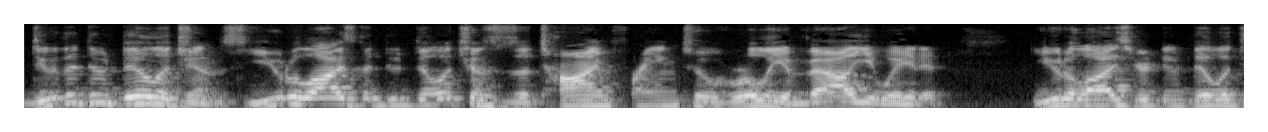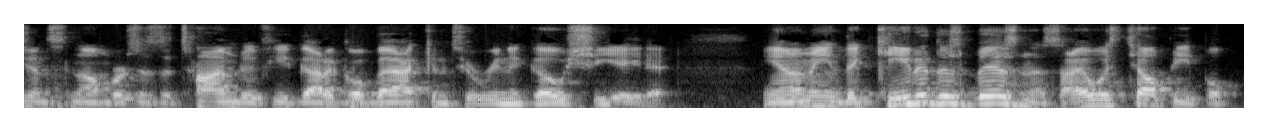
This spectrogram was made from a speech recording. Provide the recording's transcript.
do the due diligence, utilize the due diligence as a time frame to really evaluate it utilize your due diligence numbers as a time to if you got to go back and to renegotiate it. You know, what I mean, the key to this business, I always tell people,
